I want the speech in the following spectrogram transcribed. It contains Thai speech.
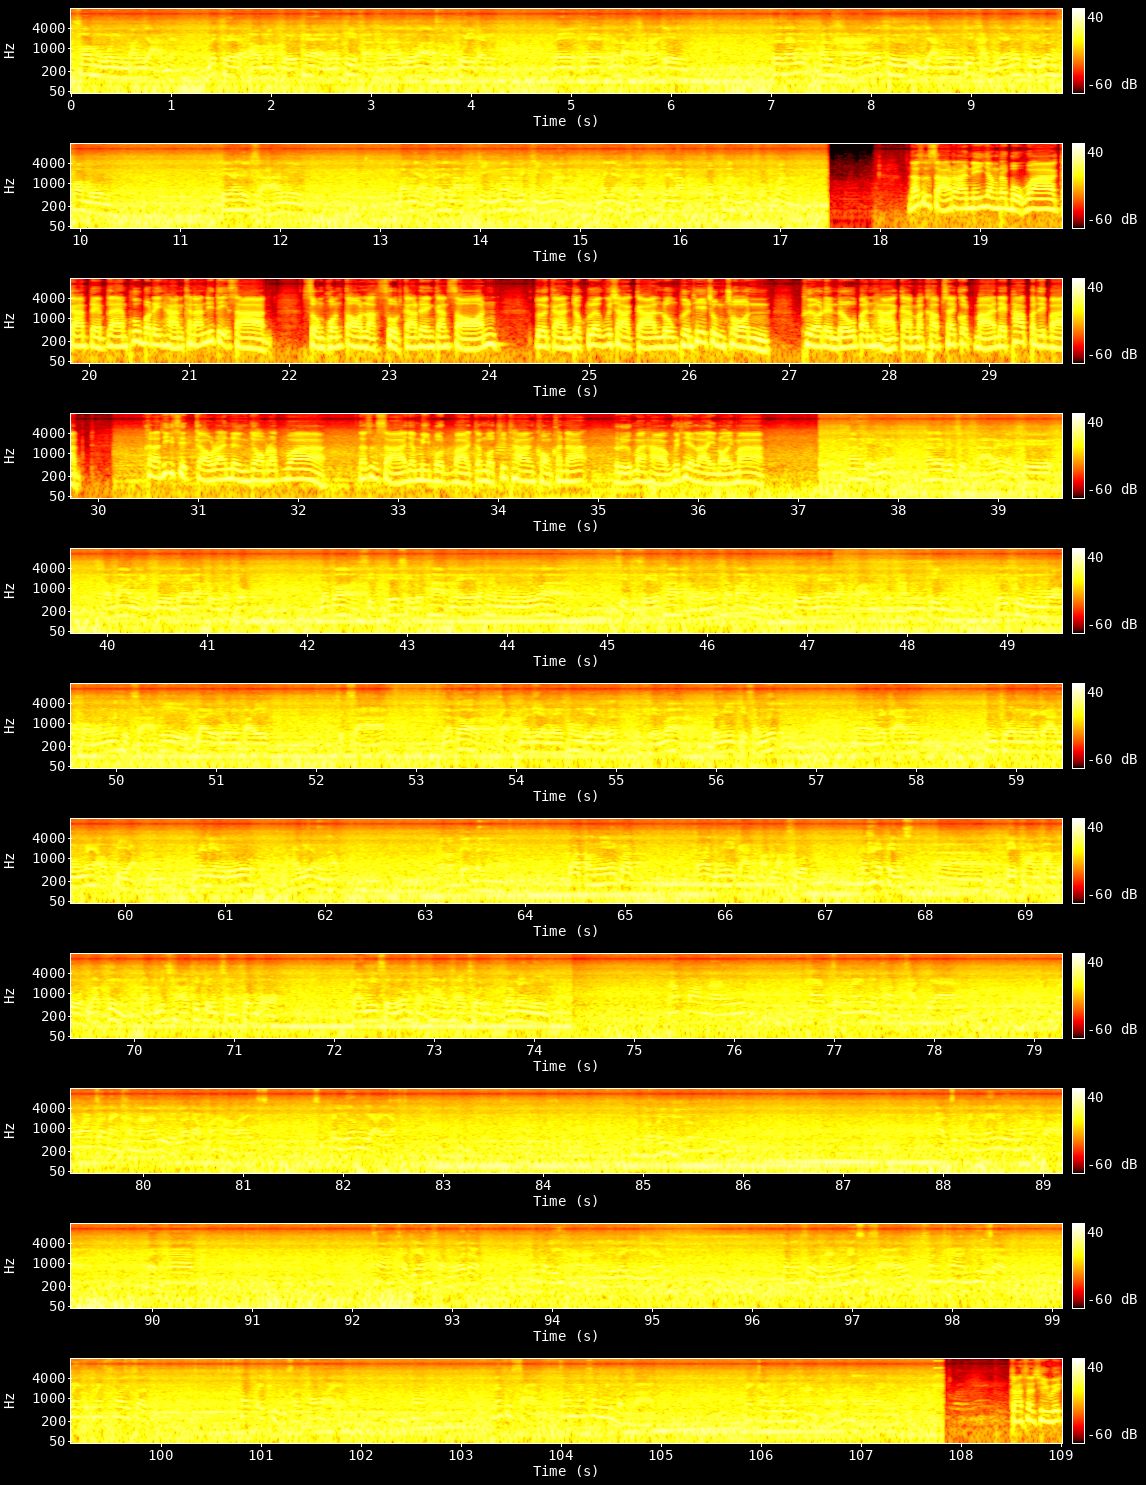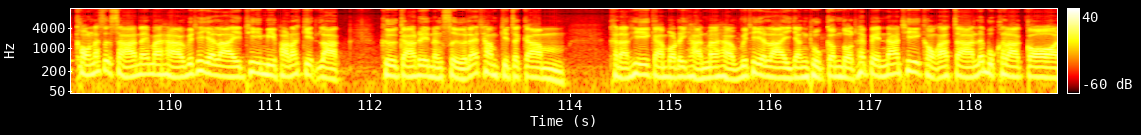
ข้อมูลบางอย่างเนี่ยไม่เคยเอามาเผยแพร่ในที่สาธารณะหรือว่ามาคุยกันในในระดับคณะเอง เพราะฉะนั้นปัญหาก็คืออีกอย่างหนึ่งที่ขัดแย้งก็คือเรื่องข้อมูล ที่นักศึกษานี่บางอย่างก็ได้รับจริงมั่งไม่จริงมั่งบางอย่างก็ได้รับครบมั่งไม่ครบมั่ง นักศึกษารายนี้ยังระบุว่าการเปลี่ยนแปลงผู้บริหารคณะนิติศาสตร์ ส่งผลต่อหลักสูตรการเรียนการสอน โดยการยกเลิกวิชาการลงพื้นที่ชุมชน เพื่อเรียนรู้ปัญหาการบังคับใช้กฎหมายในภาคปฏิบัติ ขณะที่สิทธิ์เก่ารายหนึ่งยอมรับว่า นักศึกษายังมีบทบาทกำหนดทิศทางของคณะ หรือมหาวิทยาลัยน้อยมาก ถ้าเห็นเนี่ยถ้าได้ไปศึกษาแล้วเนี่ยคือ ชาวบ้านเนี่ยคือได้รับผลกระทบ แล้วก็สิทธิเสรีภาพในรัฐธรรมนูญหรือว่า สิทธิเสรีภาพของชาวบ้านเนี่ยคือไม่ได้รับความเป็นธรรมจริงๆ นี่ก็คือมุมมองของนักศึกษาที่ได้ลงไปศึกษา แล้วก็กลับมาเรียนในห้องเรียนก็จะเห็นว่าจะมีจิตสำนึกอ่าในการชุมชนในการไม่เอาเปรียบได้เรียนรู้หลายเรื่องครับ แล้วมันเปลี่ยนไปยังไงก็ตอนนี้ก็ก็จะมีการปรับหลักสูตรก็ให้เป็นอ่าตีความตามตัวบทมากขึ้น ตัดวิชาที่เป็นสังคมออก การมีส่วนร่วมของภาคประชาชนก็ไม่มี ณตอนนั้นแทบจะไม่มีความขัดแย้ง ไม่ว่าจะในคณะหรือระดับมหาลัยที่เป็นเรื่องใหญ่อะค่ะ คือมันไม่มีเลยเราไม่รู้อาจจะเป็นไม่รู้มากกว่า แต่ถ้าความขัดแย้งของระดับผู้บริหารหรืออะไรอย่างเงี้ยตรงส่วนนั้นนักศึกษาค่อนข้างที่จะไม่ไม่ค่อยจะเข้า ไปถึงสักเท่าไหร่ค่ะเพราะนักศึกษาก็ไม่ค่อยมีบทบาทในการบริหารของมหาลัยการใช้ชีวิตของนักศึกษาในมหาวิทยาลัยที่มีภารกิจหลัก คือการเรียนหนังสือและทำกิจกรรม ขณะที่การบริหารมหาวิทยาลัยยังถูกกำหนดให้เป็นหน้าที่ของอาจารย์และบุคลากร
